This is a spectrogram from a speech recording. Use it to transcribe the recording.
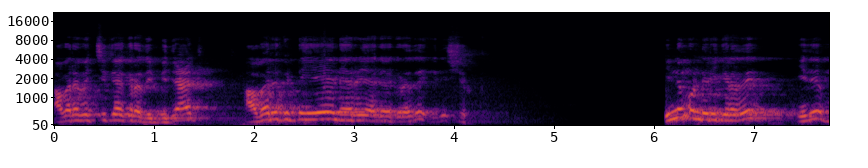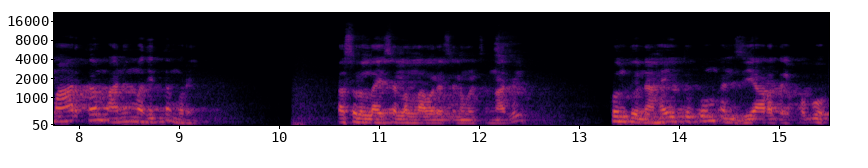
அவரை வச்சு கேட்கறது பிதாத் அவர்கிட்டயே நேரடியாக கேட்கறது இது ஷிர்க் இன்னும் கொண்டு இருக்கிறது இது மார்க்கம் அனுமதித்த முறை. ரசூலுல்லாய் சல்லா அலைஹி சொன்னார்கள் குந்து நகைத்துக்கும் அண்ட் ஜியாரத்தில் கபூர்.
